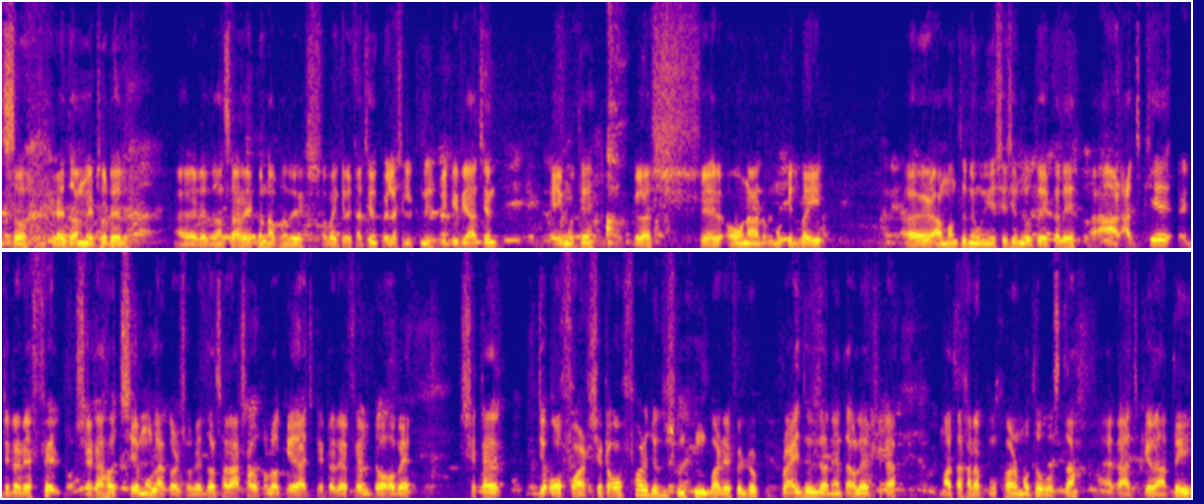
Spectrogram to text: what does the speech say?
সো রেদওয়ান মেথডের রেদওয়ান স্যার, এখন আপনাদের সবাইকে দেখাচ্ছেন কৈলাস ইলেকট্রিক আছেন। এই মুহূর্তে কৈলাসের ওনার মুকিল ভাই, আর আমন্ত্রণে উনি এসেছেন মূলত এখানে। আর আজকে যেটা রেফেল সেটা হচ্ছে মূল আকর্ষণ। রেদওয়ান স্যার আসা উপলক্ষে আজকে একটা রেফেল হবে। সেটা যে অফার সেটা অফার যদি শুনেন বা রেফেল প্রাইস যদি জানেন, তাহলে সেটা মাথা খারাপ হওয়ার মতো অবস্থা। এটা আজকে রাতেই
